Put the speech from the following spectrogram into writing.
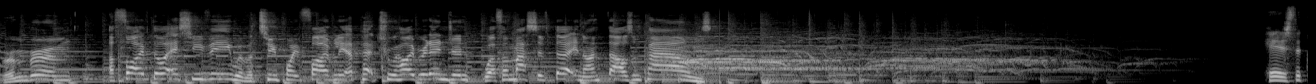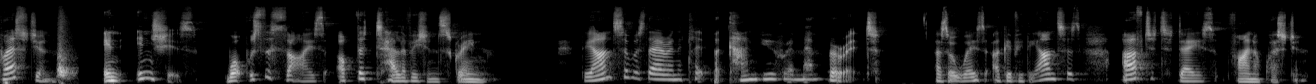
Vroom, vroom. A five door SUV with a 2.5 litre petrol hybrid engine worth a massive £39,000. Here's the question In inches, what was the size of the television screen? The answer was there in the clip, but can you remember it? As always, I'll give you the answers after today's final question.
